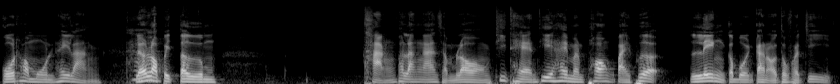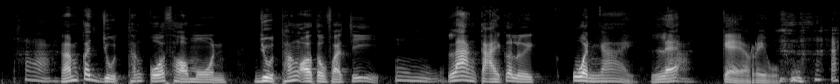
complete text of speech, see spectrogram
growth hormone ให้หลั่งค่ะแล้วเราไปเติมถังพลังงานสำรองที่แทนที่ให้มันพร่องไปเพื่อเร่งกระบวนการ autophagy ค่ะแล้วมันก็หยุดทั้ง growth hormone หยุดทั้ง autophagy โอ้โหร่างกายก็เลยอ้วนง่ายและค่ะแก่เร็วอา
